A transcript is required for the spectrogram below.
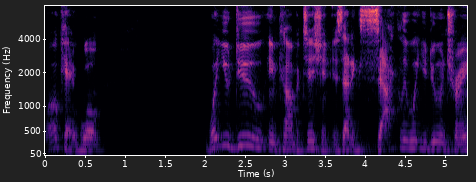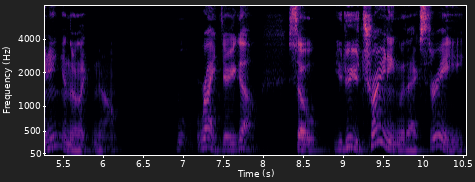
okay, well, what you do in competition is that exactly what you do in training? And they're like, no. Well, right, there you go. So you do your training with X3.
